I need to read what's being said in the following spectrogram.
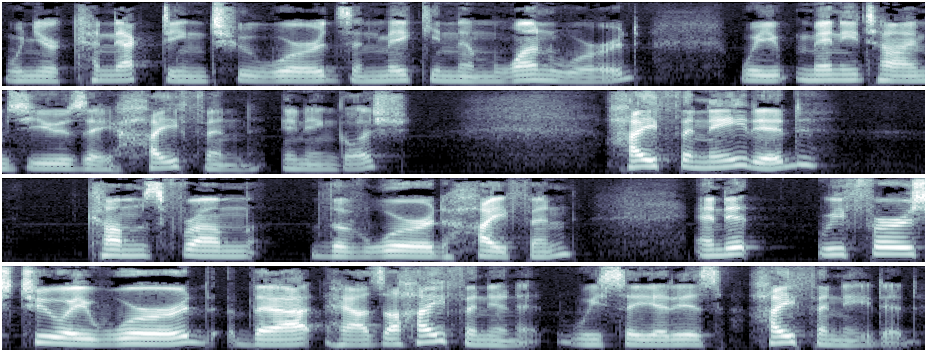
when you're connecting two words and making them one word. We many times use a hyphen in English. Hyphenated comes from the word hyphen, and it refers to a word that has a hyphen in it. We say it is hyphenated.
